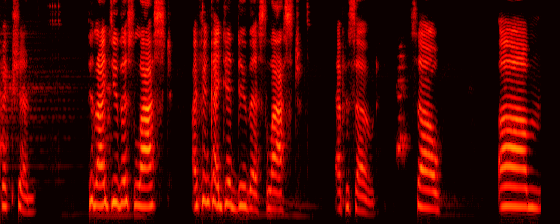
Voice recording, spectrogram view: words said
Fiction. Did I do this last? I think I did do this last episode. So, um,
